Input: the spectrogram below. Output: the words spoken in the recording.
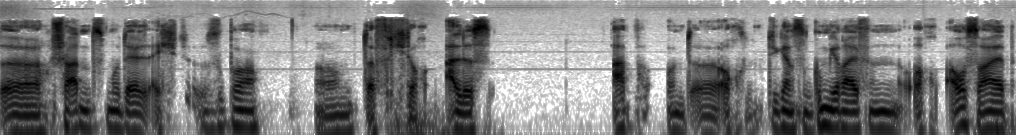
äh, Schadensmodell echt super. Ähm, da fliegt auch alles ab und äh, auch die ganzen Gummireifen, auch außerhalb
